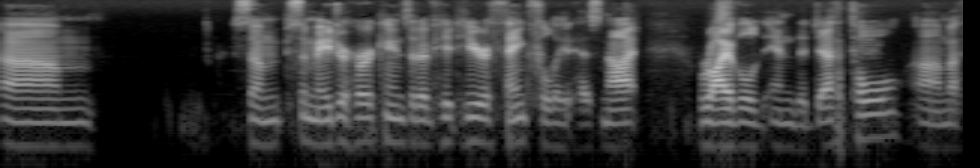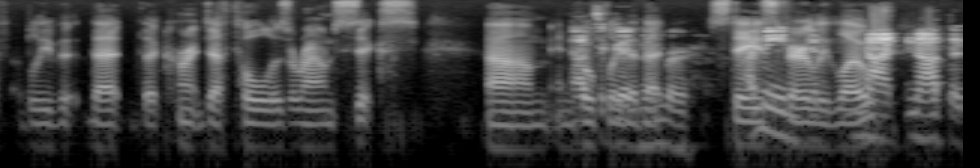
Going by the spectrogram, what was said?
um, some some major hurricanes that have hit here. Thankfully, it has not rivaled in the death toll. Um, I, believe that, that the current death toll is around six. Um, and That's hopefully that, that stays I mean, fairly low. Not, not that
